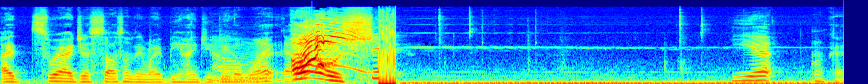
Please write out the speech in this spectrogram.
I swear I just saw something right behind you, nigga. Oh my what? God. Oh shit! Yeah. Okay.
